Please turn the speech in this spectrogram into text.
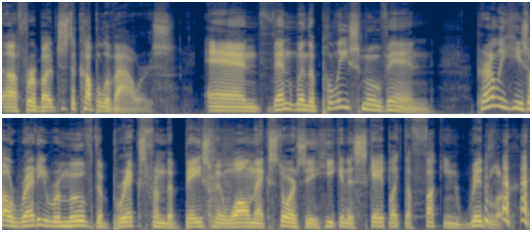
uh, for about just a couple of hours. And then when the police move in, apparently he's already removed the bricks from the basement wall next door so he can escape like the fucking Riddler.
